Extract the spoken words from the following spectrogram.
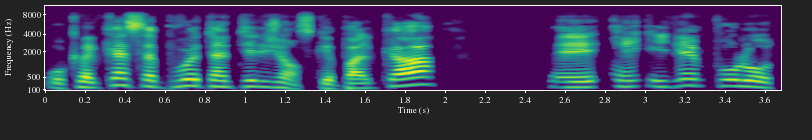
Auquel cas, ça pouvait être intelligent, ce qui n'est pas le cas. Et, idem pour l'autre.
